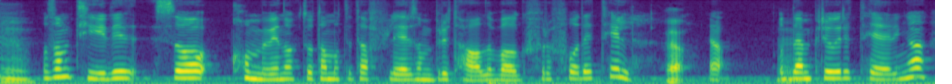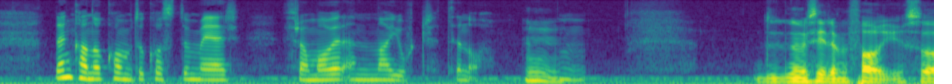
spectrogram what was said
Mm. Og samtidig så kommer vi nok til å ta, måtte ta flere sånn brutale valg for å få det til. Ja. Ja. Og Mm. den prioriteringa den kan nok komme til å koste mer framover enn den har gjort til nå. Mm. Mm. Du, når du sier det med farger, så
